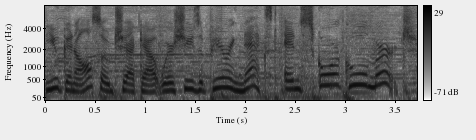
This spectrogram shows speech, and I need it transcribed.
You can also check out where she's appearing next and score cool merch.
